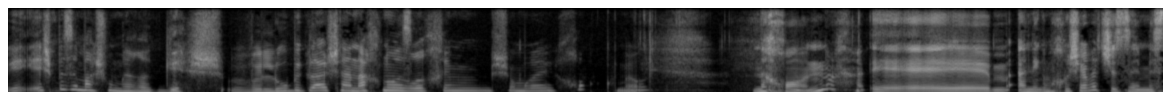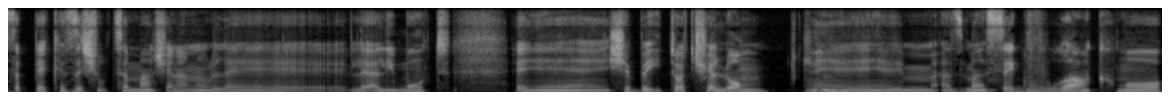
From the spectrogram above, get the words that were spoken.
יש בזה משהו מרגש, ולו בגלל שאנחנו אזרחים שומרי חוק מאוד. נכון. אה, אני גם חושבת שזה מספק איזשהו צמא שלנו ל- לאלימות, אה, שבעיתות שלום, כן. אה, אז מעשי גבורה כמו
